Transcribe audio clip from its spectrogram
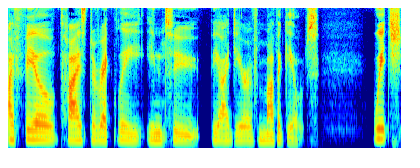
I feel ties directly into the idea of mother guilt, which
